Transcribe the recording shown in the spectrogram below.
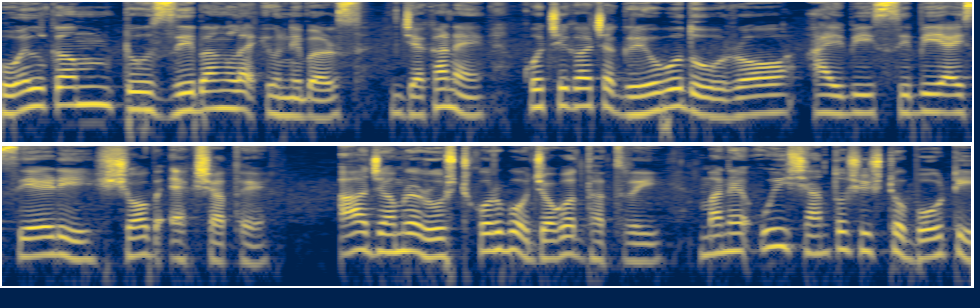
Welcome to Zee Bangla universe যেখানে কচিকাচা গৃহবধূ র আইবি সিবিআই সিআইডি সব একসাথে। আজ আমরা রোস্ট করব জগৎধাত্রী মানে ওই শান্তশিষ্ট বউটি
